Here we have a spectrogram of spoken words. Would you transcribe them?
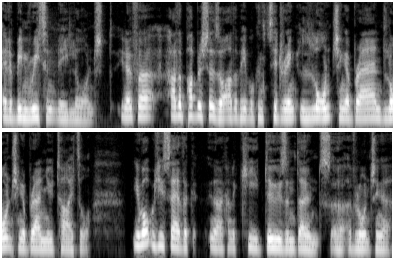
it had been recently launched. You know, for other publishers or other people considering launching a brand, launching a brand new title, you know, what would you say are the you know, kind of key do's and don'ts uh, of launching a,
